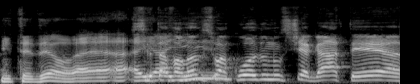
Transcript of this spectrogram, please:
Entendeu? É, é, Você tá aí... falando se o acordo não chegar até,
